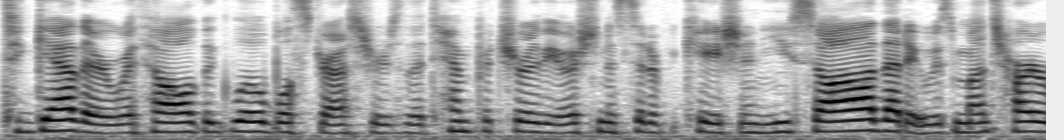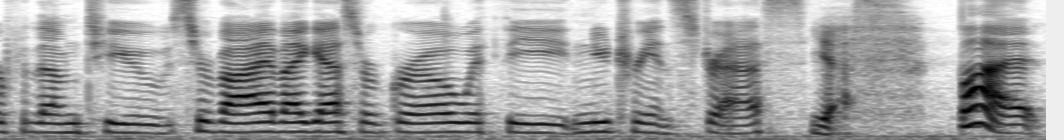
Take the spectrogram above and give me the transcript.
together with all the global stressors, the temperature, the ocean acidification, you saw that it was much harder for them to survive, I guess, or grow with the nutrient stress. Yes. But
